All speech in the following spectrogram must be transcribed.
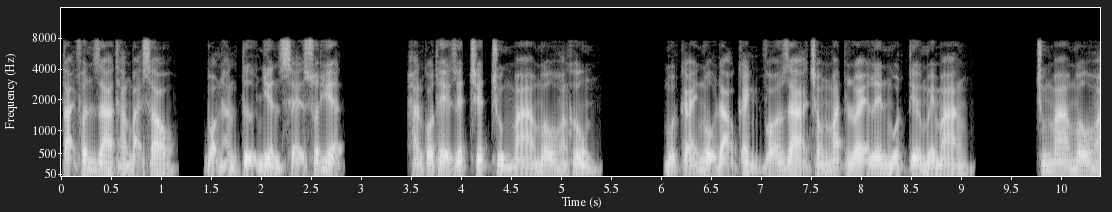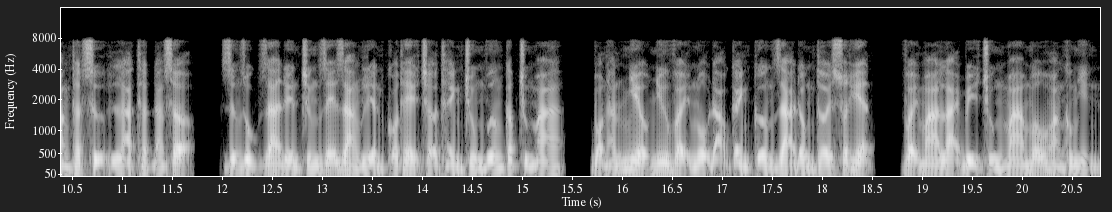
tại phân ra thắng bại sau, bọn hắn tự nhiên sẽ xuất hiện. Hắn có thể giết chết trùng ma mẫu hoàng không? Một cái ngộ đạo cảnh võ giả trong mắt lóe lên một tia mê mang. Trùng ma mẫu hoàng thật sự là thật đáng sợ, dựng dục ra đến chứng dễ dàng liền có thể trở thành trùng vương cấp trùng ma, bọn hắn nhiều như vậy ngộ đạo cảnh cường giả đồng thời xuất hiện, vậy mà lại bị trùng ma mẫu hoàng không nhìn,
